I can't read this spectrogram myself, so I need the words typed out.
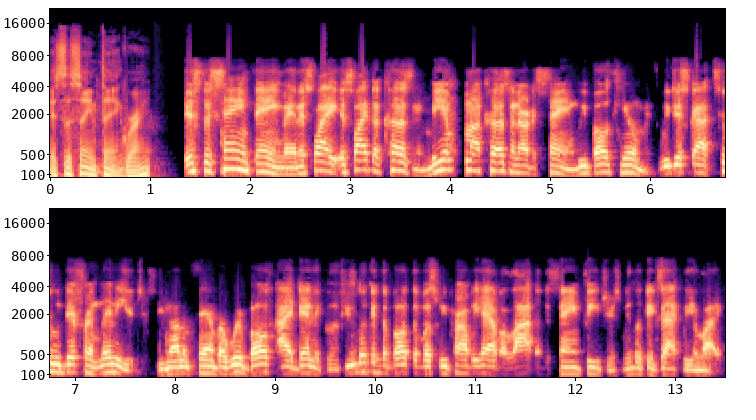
it's the same thing, right? it's the same thing, man. It's like it's like a cousin. Me and my cousin are the same. We both humans. We just got two different lineages. You know what I'm saying? But we're both identical. If you look at the both of us, we probably have a lot of the same features. We look exactly alike.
